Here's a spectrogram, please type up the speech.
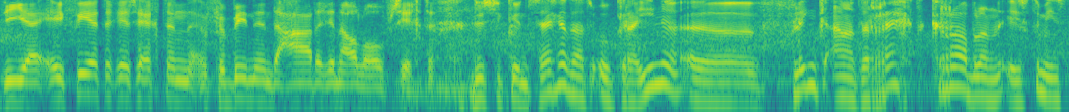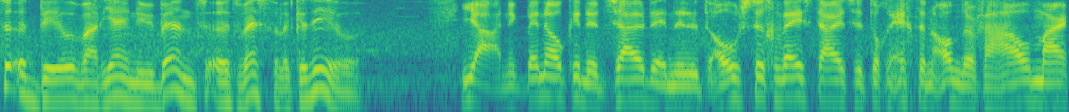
Die eh, E40 is echt een verbindende ader in alle opzichten. Dus je kunt zeggen dat Oekraïne eh, flink aan het recht krabbelen is. Tenminste, het deel waar jij nu bent, het westelijke deel. Ja, en ik ben ook in het zuiden en in het oosten geweest. Daar is het toch echt een ander verhaal. Maar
